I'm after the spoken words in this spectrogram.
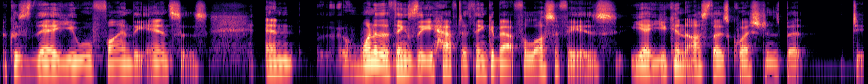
because there you will find the answers. And one of the things that you have to think about philosophy is yeah, you can ask those questions, but do,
